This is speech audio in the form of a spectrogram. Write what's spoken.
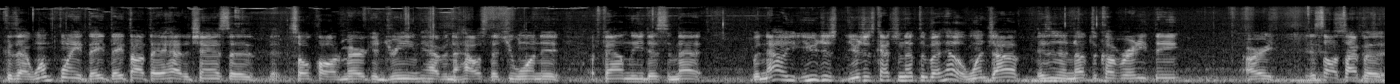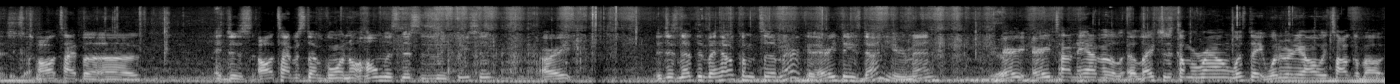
Because at one point they, they thought they had a chance at that so-called American dream, having the house that you wanted, a family, this and that. But now you, you just you're just catching nothing but hell. One job isn't enough to cover anything. All right, it's all type of all type of uh, it just all type of stuff going on. Homelessness is increasing. All right, it's just nothing but hell coming to America. Everything's done here, man. Yep. Every every time they have a, elections come around, what they what do they always talk about?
